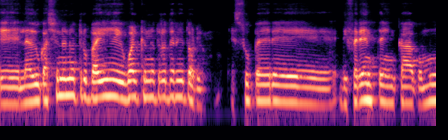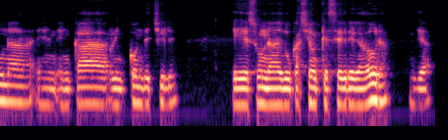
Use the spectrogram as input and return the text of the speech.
eh, la educación en nuestro país es igual que en nuestro territorio. Es súper eh, diferente en cada comuna, en, cada rincón de Chile. Es una educación que es segregadora, ¿ya?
